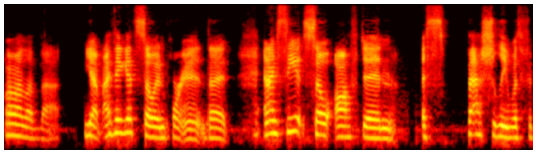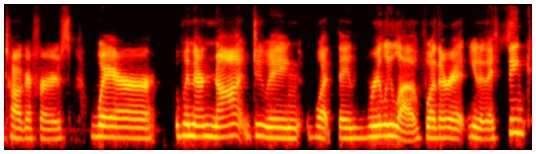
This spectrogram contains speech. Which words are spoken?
Oh, I love that. Yeah, I think it's so important that, and I see it so often especially with photographers where when they're not doing what they really love whether it you know they think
